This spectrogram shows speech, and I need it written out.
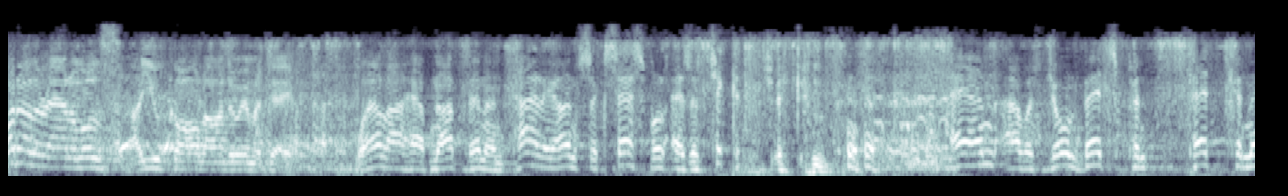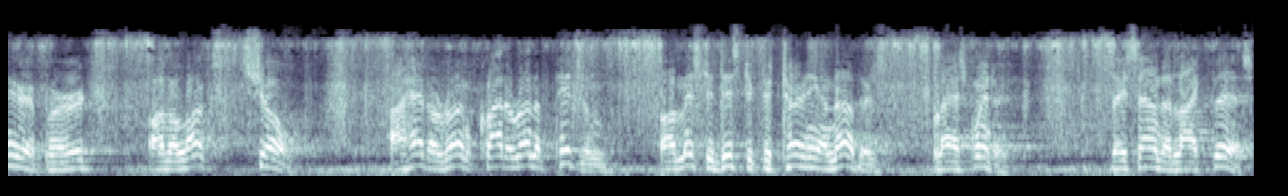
what other animals are you called on to imitate? Well, I have not been entirely unsuccessful as a chicken. Chicken. and I was Joan Betts' pet canary bird on a Lux show. I had a run, quite a run of pigeons on Mr. District Attorney and others last winter. They sounded like this.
